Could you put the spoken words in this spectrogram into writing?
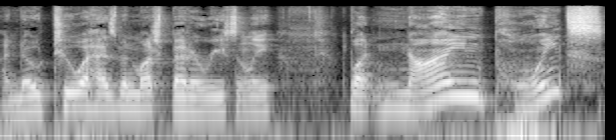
I know Tua has been much better recently, but 9 points?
